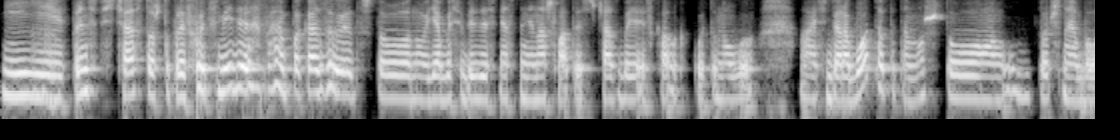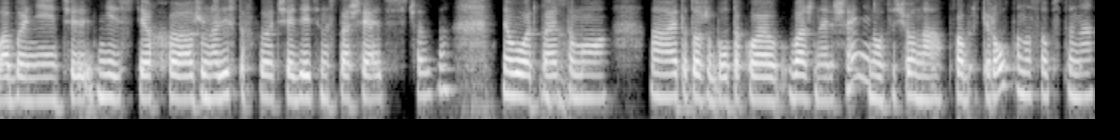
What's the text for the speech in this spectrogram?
И, угу. в принципе, сейчас то, что происходит с медиа, показывает, что ну, я бы себе здесь места не нашла. То есть сейчас бы я искала какую-то новую а, себе работу, потому что точно я была бы не, не из тех э, журналистов, чья деятельность поощряется сейчас. Да? Вот, угу. поэтому это тоже было такое важное решение. Но вот еще на фабрике Ролтона, собственно,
